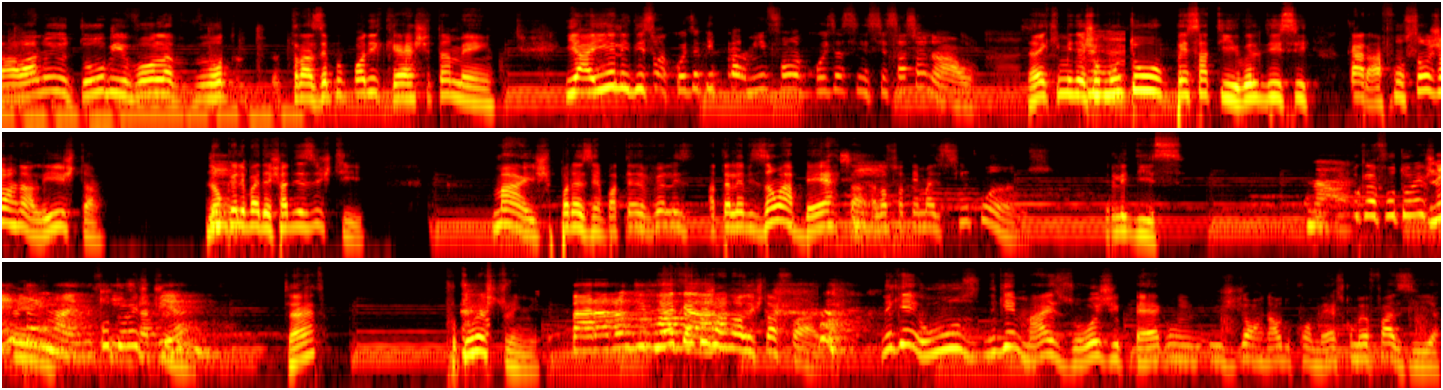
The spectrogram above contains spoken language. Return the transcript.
Tá lá no YouTube e vou, vou trazer pro podcast também. E aí ele disse uma coisa que para mim foi uma coisa assim, sensacional, né? Que me deixou uhum. muito pensativo. Ele disse, cara, a função jornalista, não Sim. que ele vai deixar de existir. Mas, por exemplo, a, a televisão aberta, Sim. ela só tem mais de cinco anos. Ele disse. Não. Porque a futuro é streaming. Nem tem mais aqui, futuro é sabia? Certo? Futuro é streaming. Pararam de rodar. E o que, é que o jornalista faz? ninguém usa, ninguém mais hoje pega um, um, jornal do comércio como eu fazia.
